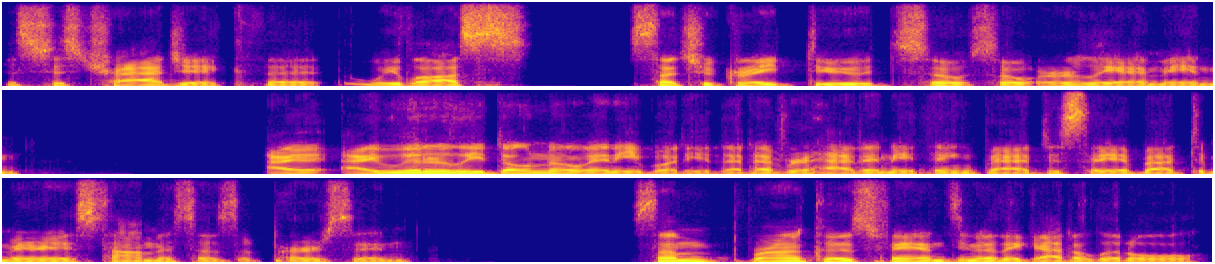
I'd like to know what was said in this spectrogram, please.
it's just tragic that we lost such a great dude so so early. I mean, I I literally don't know anybody that ever had anything bad to say about Demaryius Thomas as a person. Some Broncos fans, you know, they got a little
